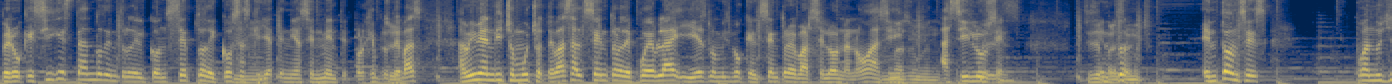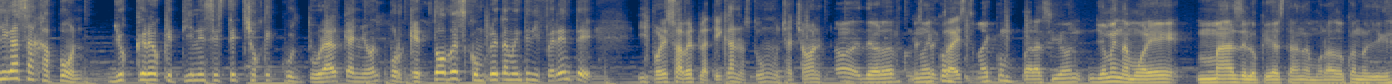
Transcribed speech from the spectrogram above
pero que sigue estando dentro del concepto de cosas que ya tenías en mente. Por ejemplo, te vas, a mí me han dicho mucho, te vas al centro de Puebla y es lo mismo que el centro de Barcelona, ¿no? Así, así lucen. Sí, se parece mucho. Entonces, cuando llegas a Japón, yo creo que tienes este choque cultural cañón porque todo es completamente diferente. Y por eso, a ver, platícanos tú, muchachón. No, de verdad, no hay, no hay, comparación. Yo me enamoré más de lo que ya estaba enamorado cuando llegué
